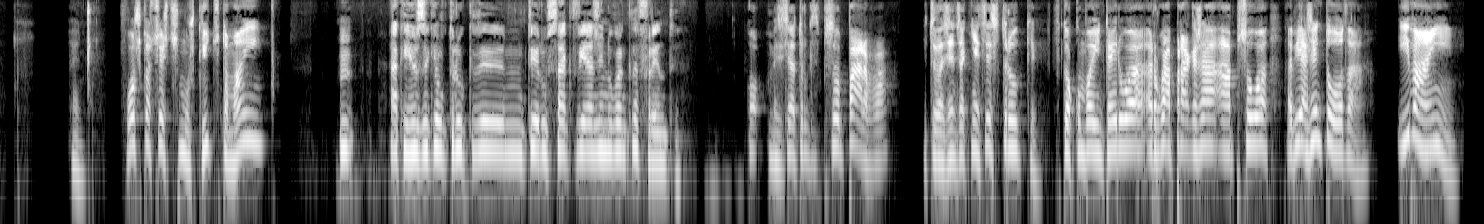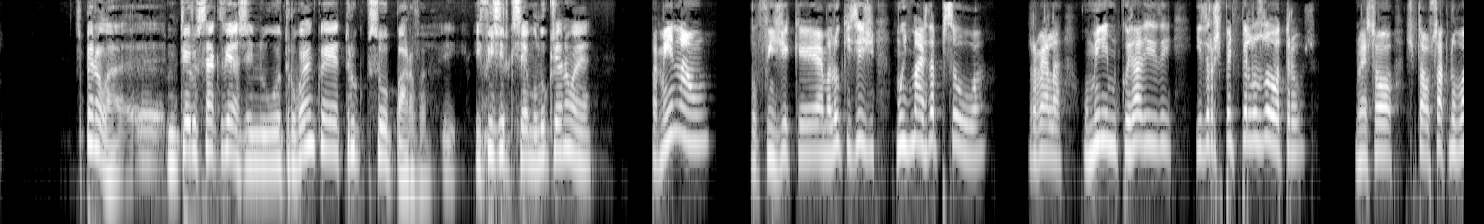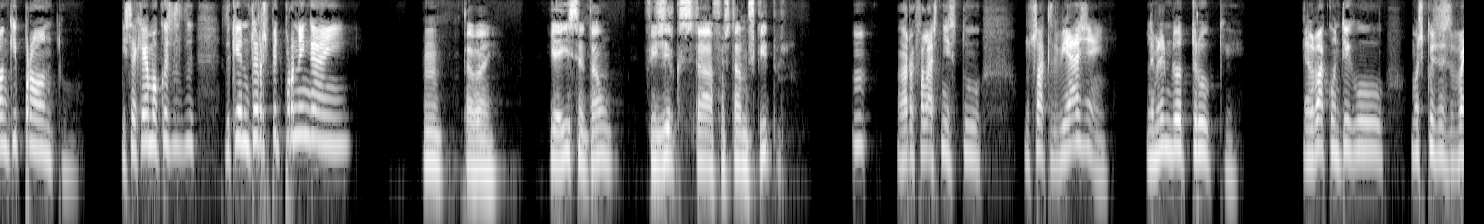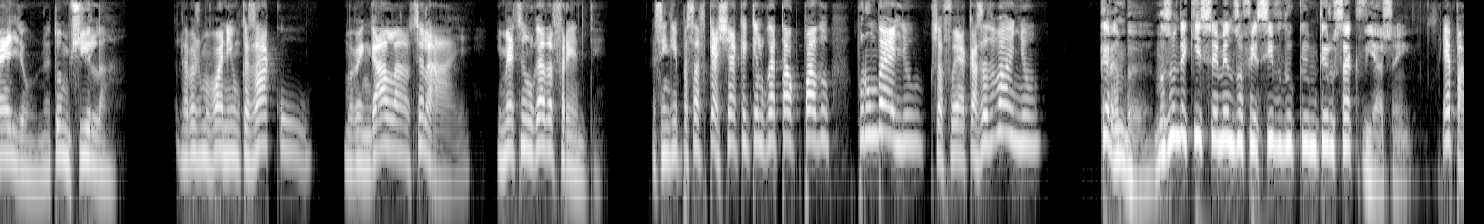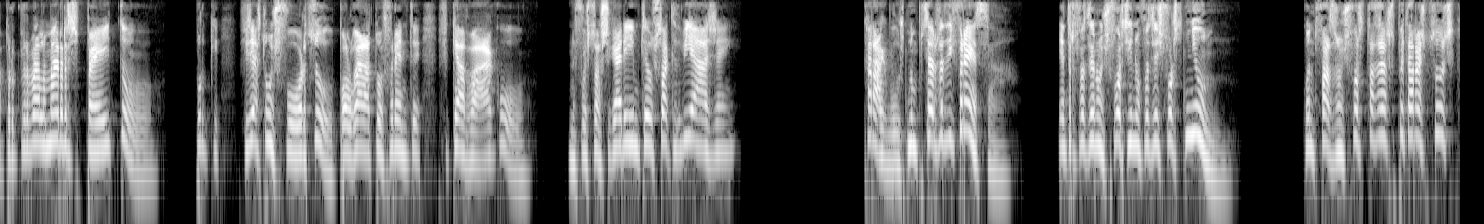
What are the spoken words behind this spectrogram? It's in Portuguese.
Fosca-se estes mosquitos também. Há quem use aquele truque de meter o saco de viagem no banco da frente. Oh, mas isso é truque de pessoa parva. E toda a gente já conhece esse truque. Fica o comboio inteiro a, a rogar pragas à, à pessoa a viagem toda. E bem. Espera lá, eh, meter o saco de viagem no outro banco é truque de pessoa parva. E, e fingir que se é maluco já não é. Para mim, não. Porque fingir que é maluco exige muito mais da pessoa. Revela o mínimo de cuidado e de, e de respeito pelos outros. Não é só espetar o saco no banco e pronto. Isso é que é uma coisa de, de quem não tem respeito por ninguém. Hum, está bem. E é isso então? Fingir que se está a afastar mosquitos? Agora que falaste nisso do, do saco de viagem, lembrei-me de outro truque. É levar contigo umas coisas de velho na tua mochila. Levas uma boina e um casaco, uma bengala, sei lá, e, metes no lugar da frente. Assim quem passar fica a achar que aquele lugar está ocupado por um velho que só foi à casa de banho. Caramba, mas onde é que isso é menos ofensivo do que meter o saco de viagem? É pá, porque revela mais respeito. Porque fizeste um esforço para o lugar à tua frente ficar vago. Não foi só chegar e meter o saco de viagem. Caralho, Busto, não percebes a diferença? Entre fazer um esforço e não fazer esforço nenhum. Quando fazes um esforço, estás a respeitar as pessoas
